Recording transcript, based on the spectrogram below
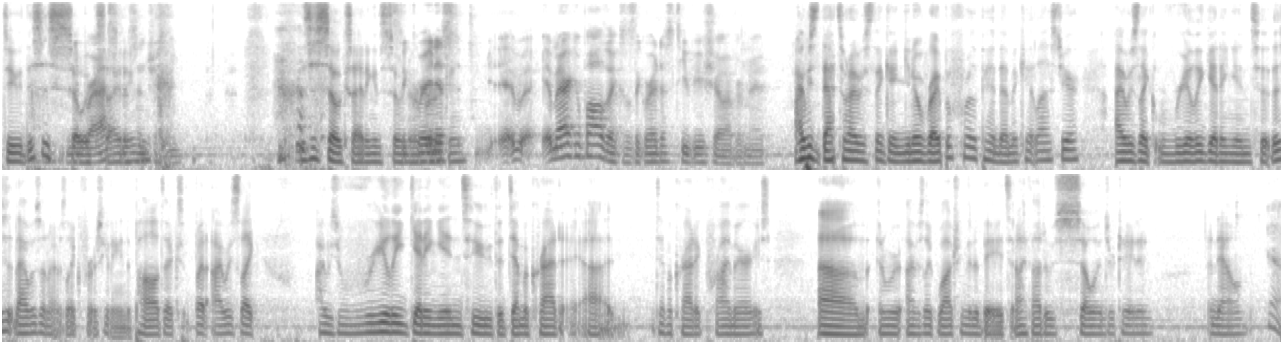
dude this is so Nebraska's exciting this is so exciting and so it's the greatest. American politics is the greatest TV show ever made. I was that's what I was thinking. You know, right before the pandemic hit last year, I was like really getting into this. That was when I was like first getting into politics. But I was like, I was really getting into the Democratic uh, Democratic primaries, um, and we're, I was like watching the debates, and I thought it was so entertaining. And now Yeah.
